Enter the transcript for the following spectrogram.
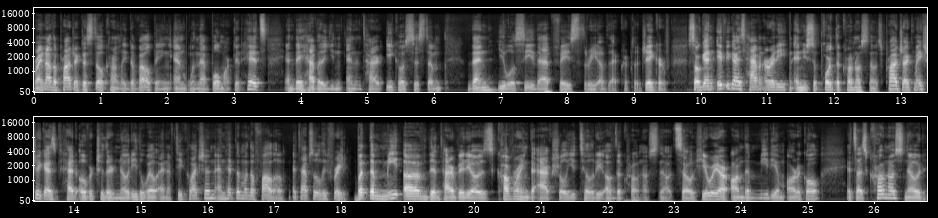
Right now, the project is still currently developing, and when that bull market hits and they have a, an entire ecosystem then you will see that phase three of that crypto J curve. So again, if you guys haven't already and you support the Cronos Nodes project, make sure you guys head over to their Nody the Whale NFT collection and hit them with a follow. It's absolutely free. But the meat of the entire video is covering the actual utility of the Cronos node. So here we are on the Medium article. It says Cronos node,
